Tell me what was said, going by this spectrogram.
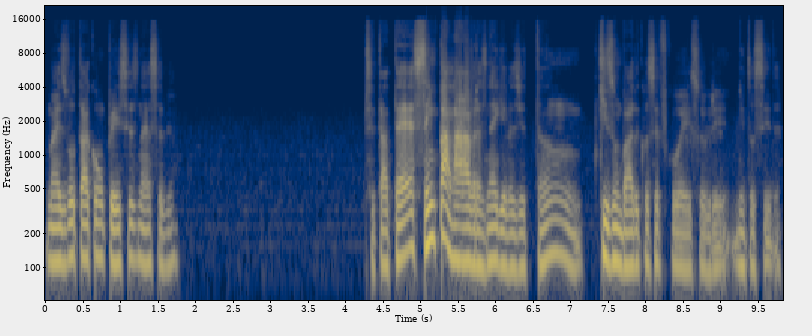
mas vou estar com o Pacers nessa, viu? Você tá até sem palavras, né, Gibas, de tão quizumbado que você ficou aí sobre minha torcida.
